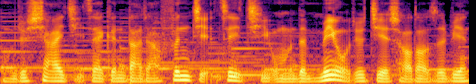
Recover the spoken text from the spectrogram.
我们就下一集再跟大家分解。这一集我们的没有就介绍到这边。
